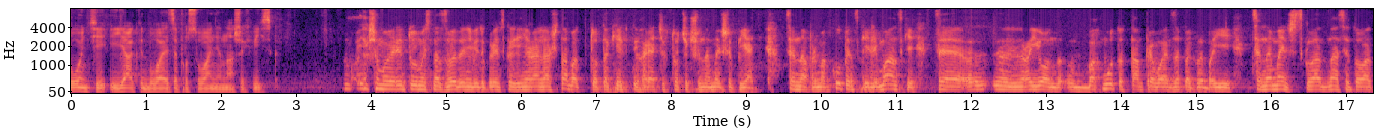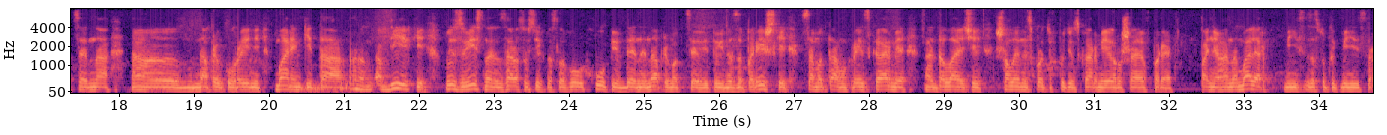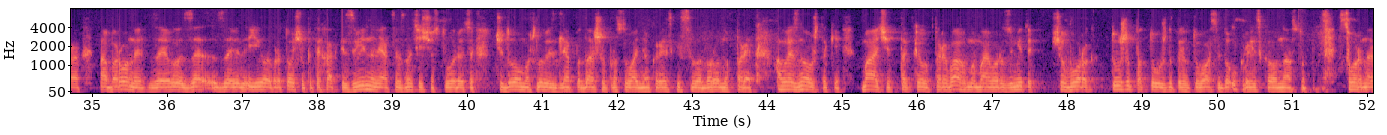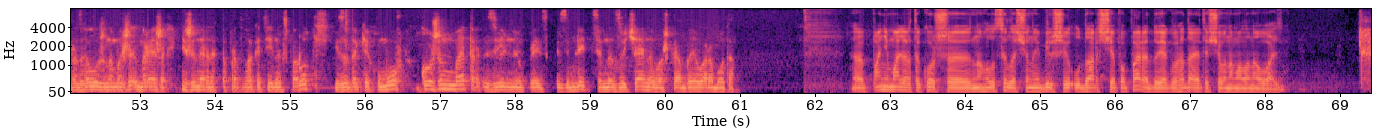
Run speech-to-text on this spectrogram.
фронті і як відбувається просування наших військ? Ну, Якщо ми орієнтуємось на зведення від українського генерального штабу, то таких гарячих точок щонайменше 5. Це напрямок Куп'янський, Ліманський, це е, е, район Бахмуту, там тривають запекли бої. Це не менш складна ситуація на е, напрямку в районі Мар'їнки та Авдіївки. Ну і звісно, зараз у всіх на слуху південний напрямок. Це відповідно Запорізький. Саме там українська армія, долаючи шалений спротив путінської армії, рушає вперед. Пані Ганна Маляр, заступник міністра оборони, заявила, про те, що п'ятихатки звільнені, а це значить, що створюється чудова можливість для подальшого просування українських сил оборони вперед. Але знову ж таки, маючи таку перевагу, ми маємо розуміти, що ворог дуже потужно підготувався до українського наступу. Створена розгалужена мережа інженерних та фортифікаційних споруд, і за таких умов кожен метр звільненої української землі це надзвичайно важка бойова робота. Е, Пані Маляр також е, наголосила, що найбільший удар ще попереду. Як ви гадаєте, що вона мала на увазі?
